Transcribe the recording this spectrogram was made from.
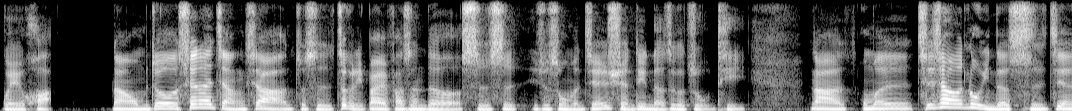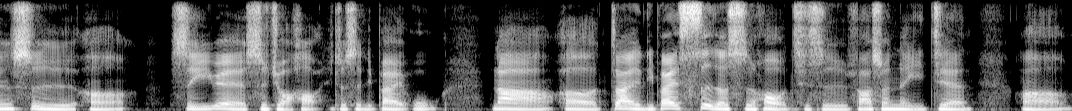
规划，那我们就先来讲一下，就是这个礼拜发生的时事，也就是我们今天选定的这个主题。那我们其实要录影的时间是呃十一月十九号，也就是礼拜五。那呃在礼拜四的时候，其实发生了一件啊，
